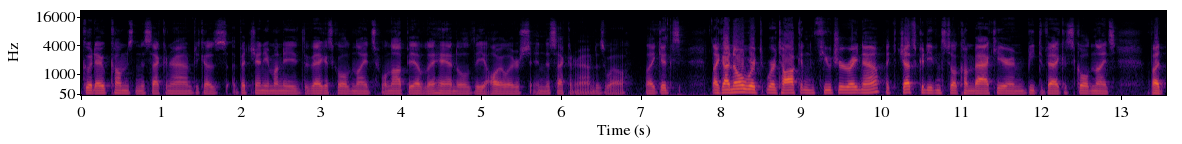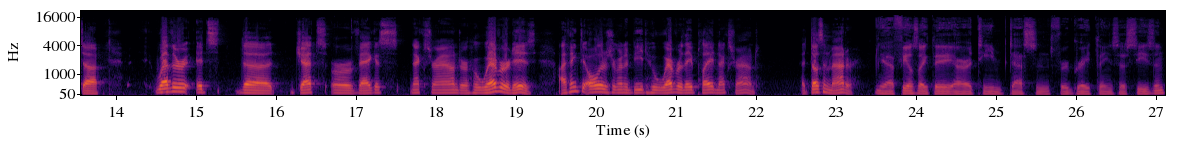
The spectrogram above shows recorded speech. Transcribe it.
good outcomes in the second round because I bet you any money the Vegas Golden Knights will not be able to handle the Oilers in the second round as well. Like it's like I know we're we're talking future right now. Like the Jets could even still come back here and beat the Vegas Golden Knights, but uh, whether it's the Jets or Vegas next round or whoever it is, I think the Oilers are going to beat whoever they play next round. It doesn't matter. Yeah, it feels like they are a team destined for great things this season,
